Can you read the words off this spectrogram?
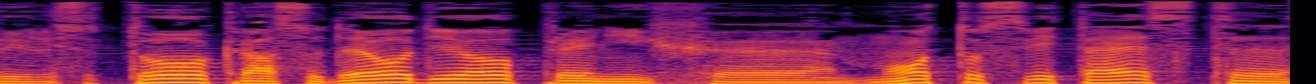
Bili su to Kraso de Odio, pre njih e, Motus Vita Est, e,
